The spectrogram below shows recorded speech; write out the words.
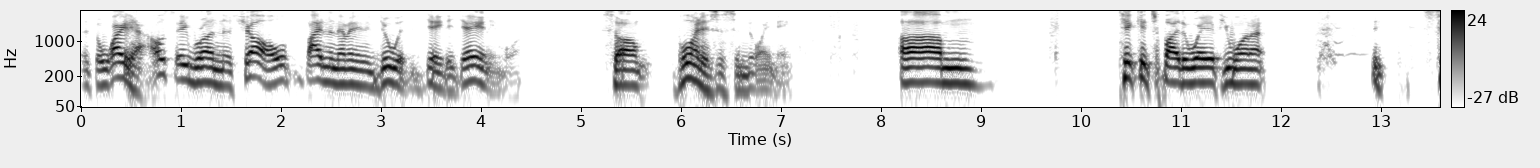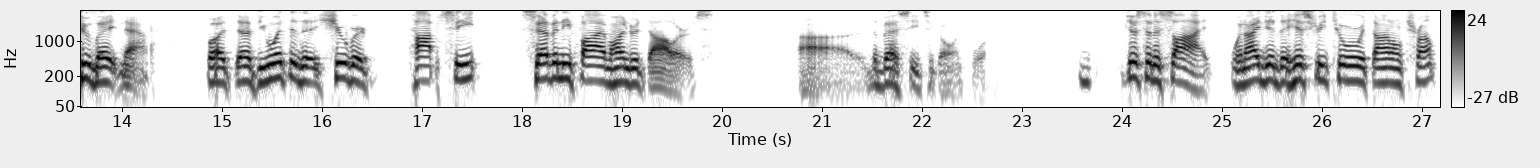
at the White House. They run the show. Biden doesn't have anything to do with it day to day anymore. So, boy, does this annoy me. Um, tickets, by the way, if you want to, it's too late now. But uh, if you went to the Shubert top seat, $7,500. Uh, the best seats are going for. Just an aside, when I did the history tour with Donald Trump,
